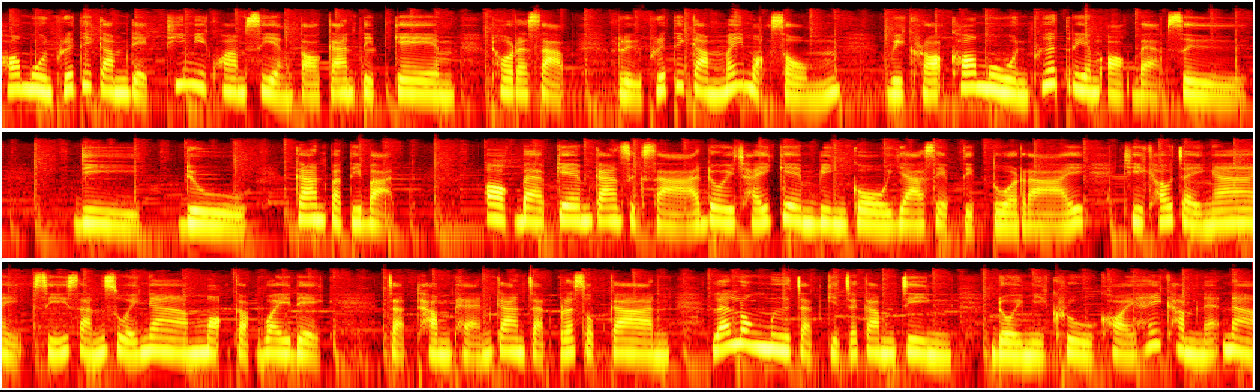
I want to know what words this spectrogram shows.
ข้อมูลพฤติกรรมเด็กที่มีความเสี่ยงต่อการติดเกม โทรศัพท์ หรือพฤติกรรมไม่เหมาะสม วิเคราะห์ข้อมูลเพื่อเตรียมออกแบบสื่อ D Do การปฏิบัติ ออกแบบเกมการศึกษาโดยใช้เกมบิงโกยาเสพติดตัวร้าย ที่เข้าใจง่าย สีสันสวยงามเหมาะกับวัยเด็ก จัดทำแผนการจัดประสบการณ์ และลงมือจัดกิจกรรมจริง โดยมีครูคอยให้คำแนะนำ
